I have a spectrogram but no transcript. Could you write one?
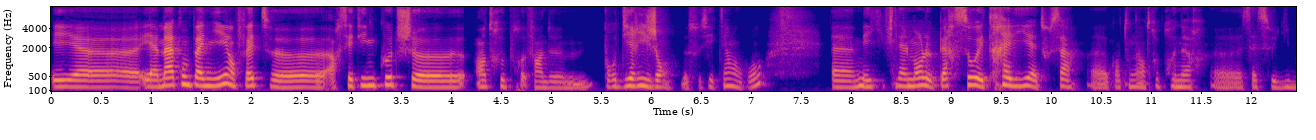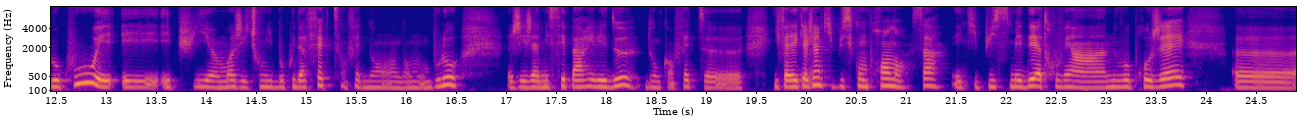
Et, et elle m'a accompagnée, en fait. alors, c'était une coach enfin, de, pour dirigeants de société, en gros. Euh, mais finalement, le perso est très lié à tout ça. euh, quand on est entrepreneur, Euh, ça se lie beaucoup. Et, puis, moi, j'ai toujours mis beaucoup d'affect, en fait, dans, mon boulot. J'ai jamais séparé les deux. Donc, en fait, il fallait quelqu'un qui puisse comprendre ça et qui puisse m'aider à trouver un nouveau projet en,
